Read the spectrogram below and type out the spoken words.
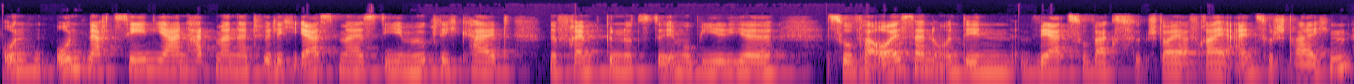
Und, und nach zehn Jahren hat man natürlich erstmals die Möglichkeit, eine fremdgenutzte Immobilie zu veräußern und den Wertzuwachs steuerfrei einzustreichen.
